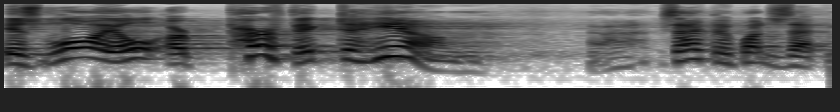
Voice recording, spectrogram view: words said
is loyal or perfect to Him. Exactly what does that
